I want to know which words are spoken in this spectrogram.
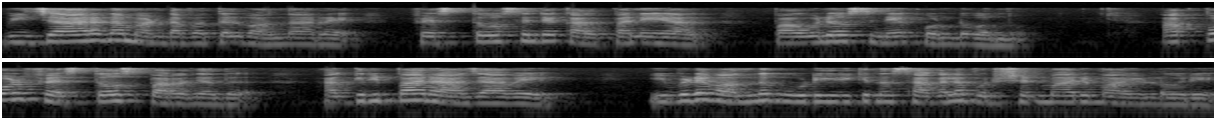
വിചാരണ മണ്ഡപത്തിൽ വന്നാറെ ഫെസ്തോസിന്റെ കൽപ്പനയാൽ പൗലോസിനെ കൊണ്ടുവന്നു. അപ്പോൾ ഫെസ്തോസ് പറഞ്ഞത് അഗ്രിപ്പ രാജാവേ ഇവിടെ വന്നുകൂടിയിരിക്കുന്ന സകല പുരുഷന്മാരുമായുള്ളവരെ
